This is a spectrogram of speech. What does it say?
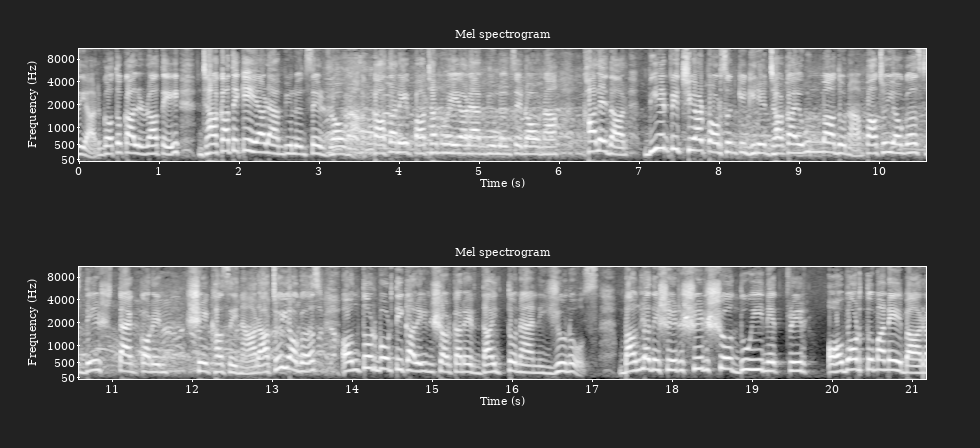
জিয়ার। গতকাল রাতে ঢাকা থেকে এয়ার অ্যাম্বুলেন্সের রওনা। কাতারে পাঠানো এয়ার অ্যাম্বুলেন্সের রওনা খালেদার। বিএনপি চেয়ারপারসনকে ঘিরে ঢাকায় উন্মাদনা। পাঁচই আগস্ট দেশ ত্যাগ করেন শেখ হাসিনা। আর আটই অগস্ট অন্তর্বর্তীকালীন সরকারের দায়িত্ব নেন ইউনুস। বাংলাদেশের শীর্ষ দুই নেত্রীর অবর্তমানে এবার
